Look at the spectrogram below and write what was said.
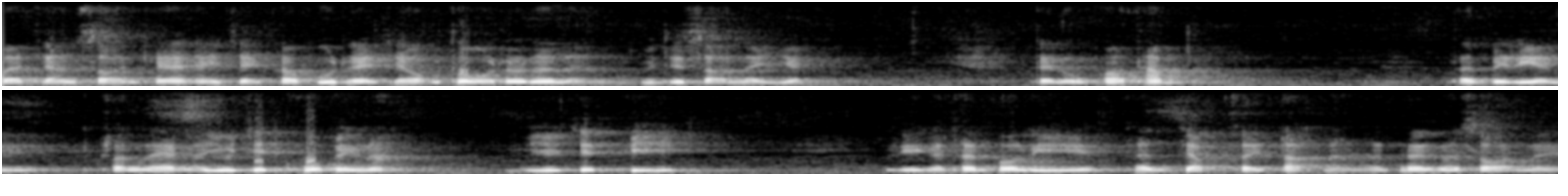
บาอาจารย์สอนแค่หายใจเข้าพูดหายใจออกโทเท่านั้นแหละไม่ได้สอนอะไรเยอะ แต่หลวงพ่อทำตอนไปเรียนครั้งแรกอายุเจ็ดขวบเองนะอายุเจ็ดปีเรียนกับท่านพ่อรีท่านจับใส่ตักนะท่านก็สอนเลย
